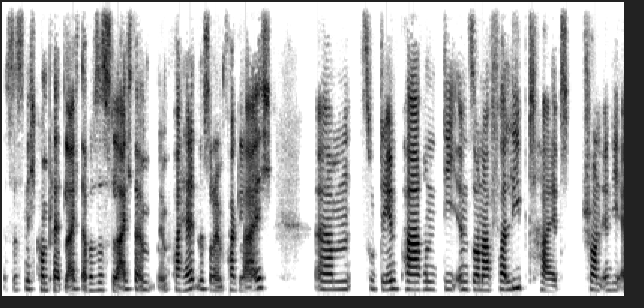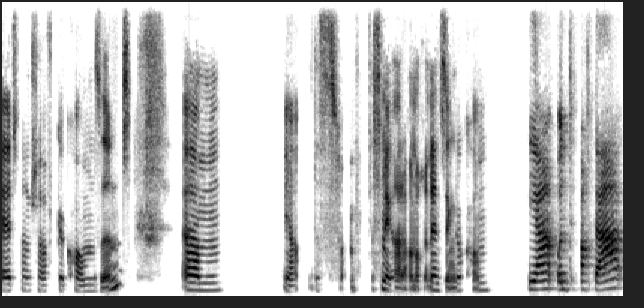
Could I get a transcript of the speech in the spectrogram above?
Es ist nicht komplett leicht, aber es ist leichter im, im Verhältnis oder im Vergleich ähm, zu den Paaren, die in so einer Verliebtheit schon in die Elternschaft gekommen sind. Ähm, ja, das ist mir gerade auch noch in den Sinn gekommen. Ja, und auch da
